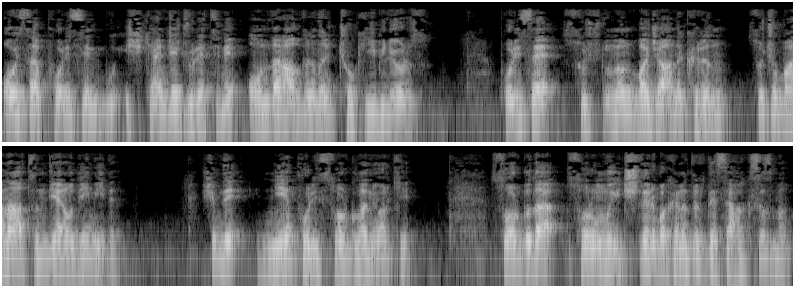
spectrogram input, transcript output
Oysa polisin bu işkence cüretini ondan aldığını çok iyi biliyoruz. Polise suçlunun bacağını kırın, suçu bana atın diyen o değil miydi? Şimdi niye polis sorgulanıyor ki? Sorguda sorumlu İçişleri Bakanı'dır dese haksız mı?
